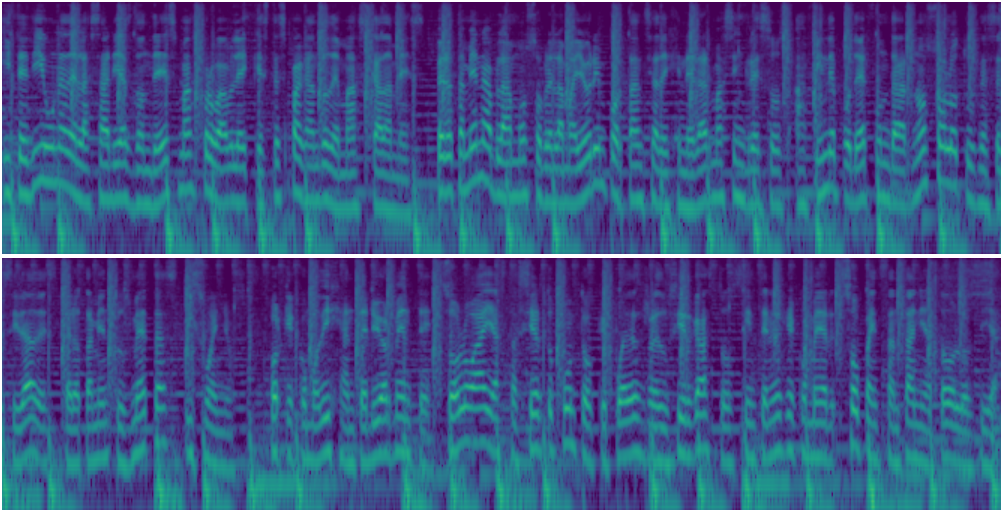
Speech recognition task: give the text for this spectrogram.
y te di una de las áreas donde es más probable que estés pagando de más cada mes. Pero también hablamos sobre la mayor importancia de generar más ingresos a fin de poder fundar no solo tus necesidades, pero también tus metas y sueños. Porque como dije anteriormente, solo hay hasta cierto punto que puedes reducir gastos sin tener que comer sopa instantánea todos los días.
